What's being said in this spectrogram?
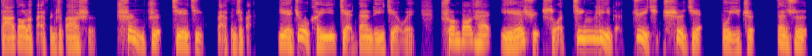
达到了百分之八十，甚至接近百分之百，也就可以简单理解为双胞胎也许所经历的具体事件不一致，但是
